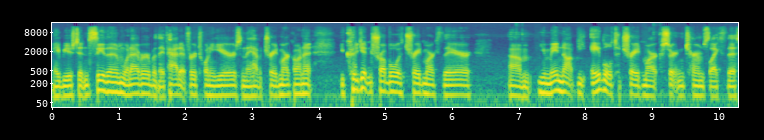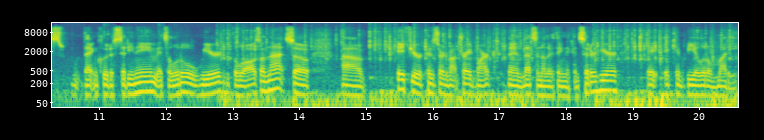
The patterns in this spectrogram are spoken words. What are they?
maybe you just didn't see them, whatever, but they've had it for 20 years and they have a trademark on it. You could get in trouble with trademark there. Um, you may not be able to trademark certain terms like this that include a city name. It's a little weird the laws on that. So, uh, if you're concerned about trademark, then that's another thing to consider here. It, it can be a little muddy.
